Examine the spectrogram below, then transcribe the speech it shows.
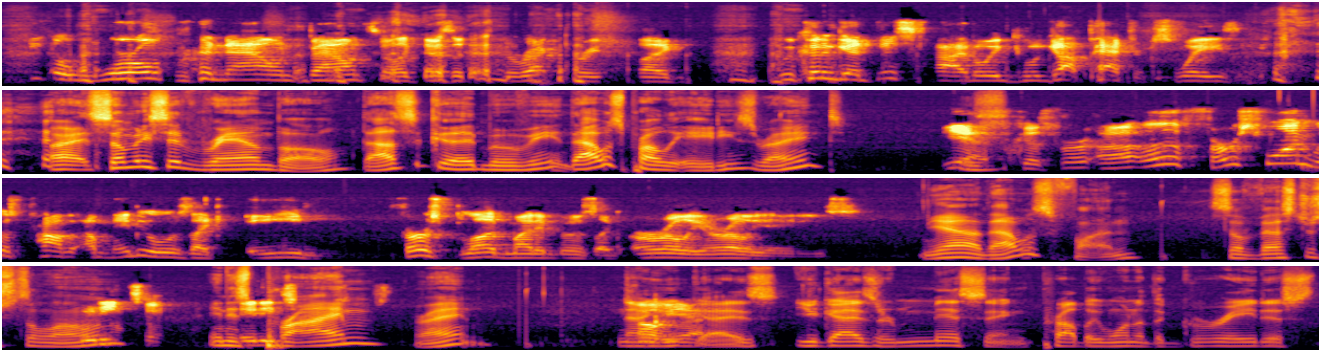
He's a world-renowned bouncer. Like there's a directory. Like we couldn't get this guy, but we, we got Patrick Swayze. All right, somebody said Rambo. That's a good movie. That was probably 80s, right? Yeah, because for uh, the first one was probably uh, maybe it was like 80. First Blood might have been was like early early 80s. Yeah, that was fun. Sylvester Stallone in his 82. prime, right? Now Oh, you yeah. guys, you guys are missing probably one of the greatest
